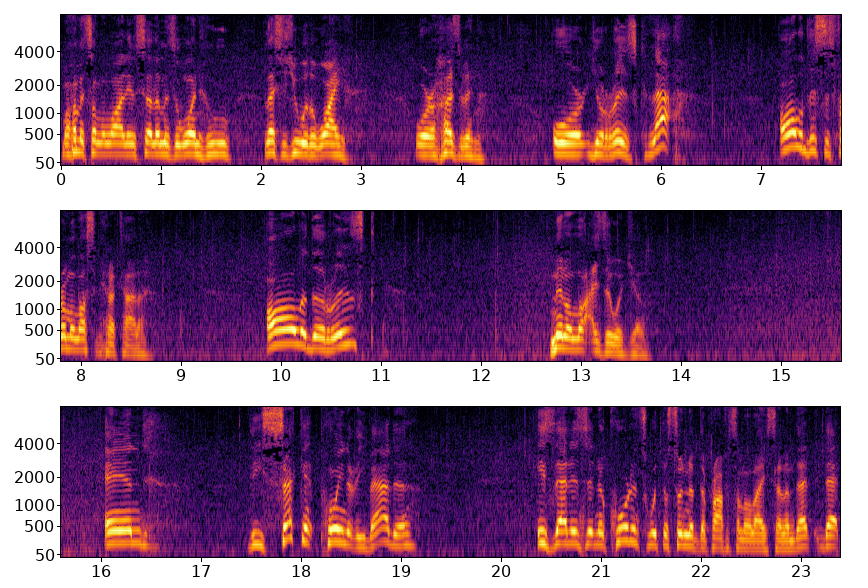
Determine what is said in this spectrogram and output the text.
Muhammad sallallahu alayhi wasallam is the one who blesses you with a wife or a husband or your rizq. La. All of this is from Allah subhanahu wa ta'ala. All of the rizq min Allah azza wa jal. And the second point of ibadah is that it's in accordance with the sunnah of the Prophet ﷺ, that, that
